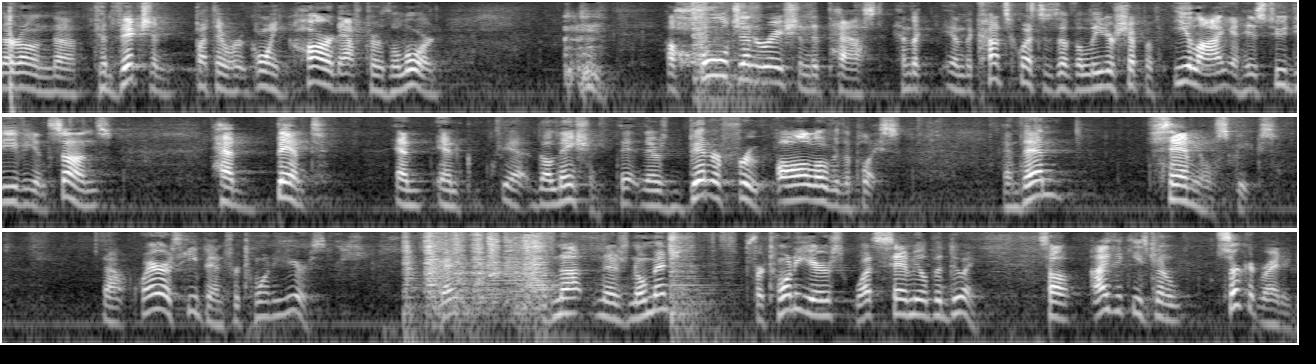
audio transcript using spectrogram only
their own uh, conviction, but they were going hard after the Lord. a whole generation had passed, and the, and the consequences of the leadership of Eli and his two deviant sons had bent and, and yeah, the nation. There's bitter fruit all over the place. And then Samuel speaks. Now, where has he been for 20 years? Okay? There's, not, there's no mention. For 20 years, what's Samuel been doing? So I think he's been circuit riding.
